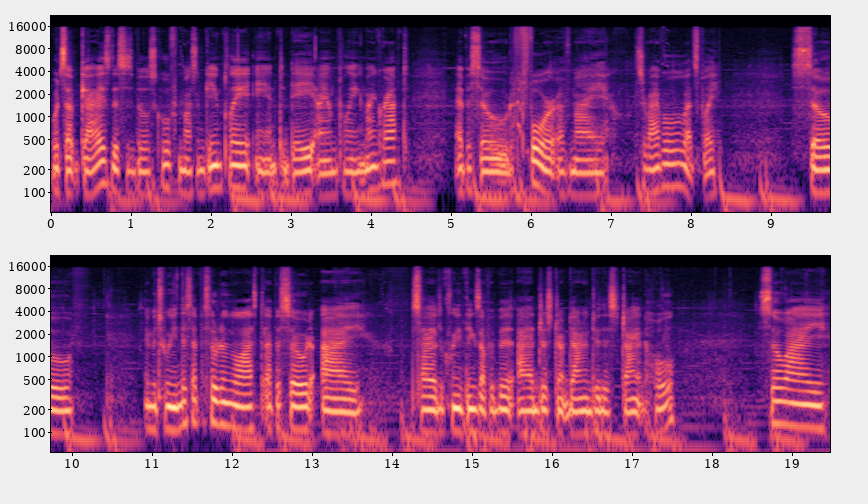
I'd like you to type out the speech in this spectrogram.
What's up guys, this is Bill School from Awesome Gameplay, and today I am playing Minecraft, episode 4 of my survival let's play. So, in between this episode and the last episode, I decided to clean things up a bit. I had just jumped down into this giant hole, so I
